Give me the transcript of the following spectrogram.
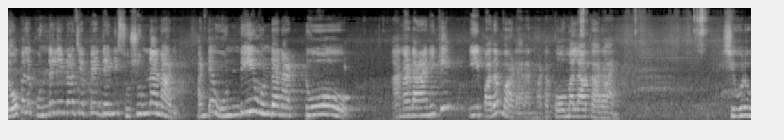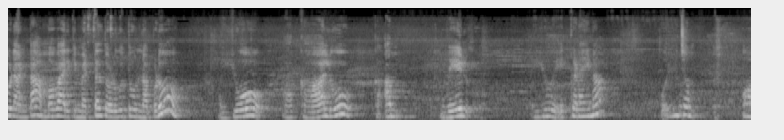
లోపల కుండలిలో చెప్పేది దేన్ని? సుషుమ్న నాడి. అంటే ఉండి ఉండనట్టు అనడానికి ఈ పదం వాడారనమాట కోమలాకార అని. శివుడు కూడా అంట అమ్మవారికి మెట్టలు తొడుగుతూ ఉన్నప్పుడు అయ్యో ఆ కాలు వేలు. అయ్యో ఎక్కడైనా కొంచెం ఆ,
